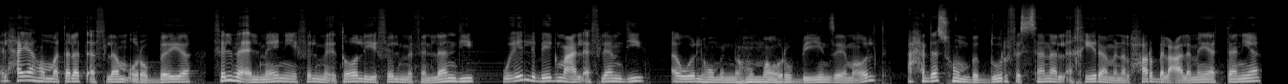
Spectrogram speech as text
الحقيقة هم ثلاث أفلام أوروبية فيلم ألماني فيلم إيطالي فيلم فنلندي. وإيه اللي بيجمع الأفلام دي؟ أولهم إن هم أوروبيين زي ما قلت. أحداثهم بتدور في السنة الأخيرة من الحرب العالمية التانية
